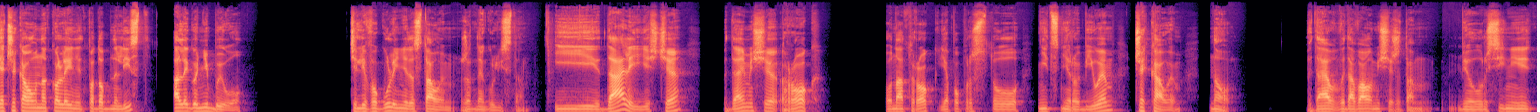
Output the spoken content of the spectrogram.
ja czekałem na kolejny podobny list, ale go nie było. Czyli w ogóle nie dostałem żadnego lista. I dalej jeszcze, wydaje mi się, rok, ponad rok, ja po prostu nic nie robiłem, czekałem. No, wyda wydawało mi się, że tam Białorusini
